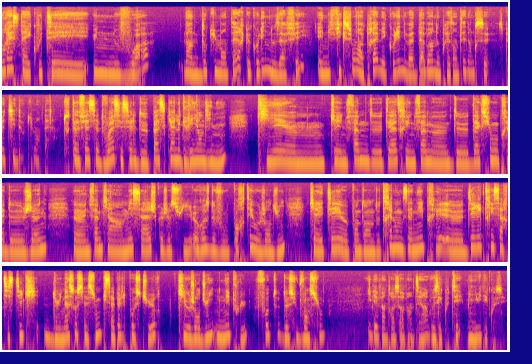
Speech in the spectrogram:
vous reste à écouter une voix d'un documentaire que Colline nous a fait et une fiction après, mais Colline va d'abord nous présenter donc ce, petit documentaire. Tout à fait, cette voix, c'est celle de Pascal Griandini, qui est, euh, qui est une femme de théâtre et une femme euh, d'action auprès de jeunes, euh, une femme qui a un message que je suis heureuse de vous porter aujourd'hui, qui a été pendant de très longues années directrice artistique d'une association qui s'appelle Posture, qui aujourd'hui n'est plus, faute de subventions. Il est 23h21, vous écoutez Minuit décousu.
